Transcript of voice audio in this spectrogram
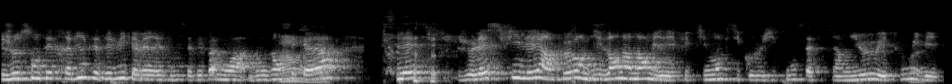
Et je sentais très bien que c'était lui qui avait raison, c'était pas moi. Donc dans ces ah, cas-là, je laisse, je laisse filer un peu en disant non, non, mais effectivement, psychologiquement, ça se tient mieux et tout. Il est,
